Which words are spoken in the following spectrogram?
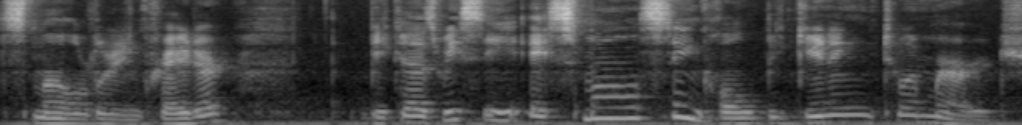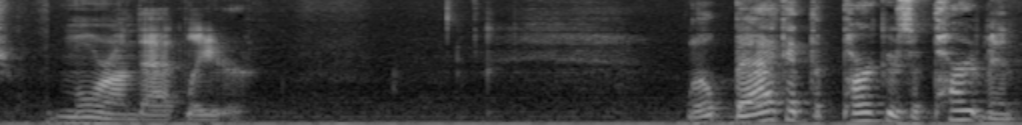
smoldering crater because we see a small sinkhole beginning to emerge. More on that later. Well, back at the Parker's apartment,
